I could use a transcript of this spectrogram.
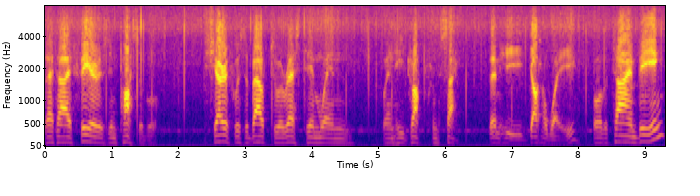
That I fear is impossible. The sheriff was about to arrest him when... when he dropped from sight. Then he got away? For the time being,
